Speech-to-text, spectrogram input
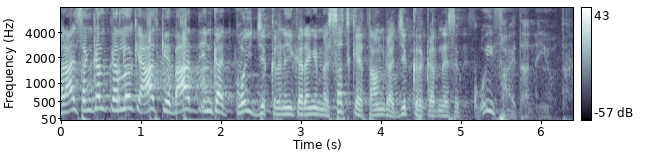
और आज संकल्प कर लो कि आज के बाद इनका कोई ज़िक्र नहीं करेंगे। मैं सच कहता हूँ, इनका ज़िक्र करने से कोई फ़ायदा नहीं होता है।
